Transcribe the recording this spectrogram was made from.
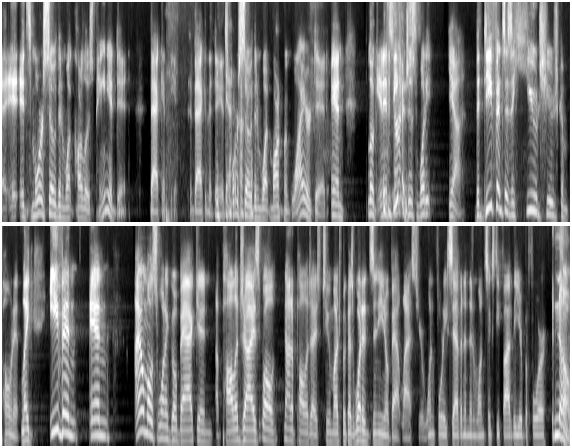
it's more so than what Carlos Pena did back in the back in the day. It's yeah. more so than what Mark McGwire did. And look, and it's not just what he yeah, the defense is a huge, huge component. Like even and I almost want to go back and apologize. Well, not apologize too much because what did Zunino bat last year? 147 and then 165 the year before. No,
